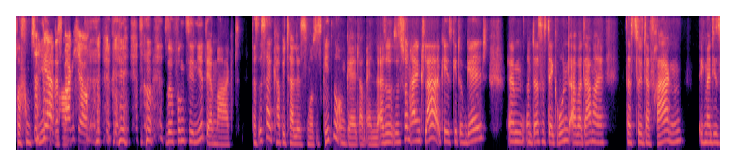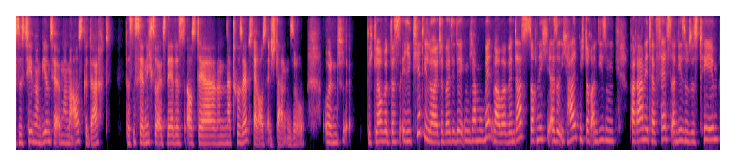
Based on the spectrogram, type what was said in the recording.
So funktioniert Ja, das mag ich auch. so, so funktioniert der Markt das ist halt Kapitalismus. Es geht nur um Geld am Ende. Also es ist schon allen klar, okay, es geht um Geld ähm, und das ist der Grund. Aber da mal das zu hinterfragen, ich meine, dieses System haben wir uns ja irgendwann mal ausgedacht. Das ist ja nicht so, als wäre das aus der Natur selbst heraus entstanden so. Und ich glaube, das irritiert die Leute, weil sie denken, ja, Moment mal, aber wenn das doch nicht, also ich halte mich doch an diesem Parameter fest, an diesem System.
